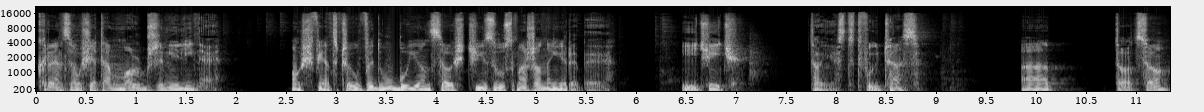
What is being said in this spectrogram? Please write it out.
kręcą się tam olbrzymie liny. Oświadczył wydłubującości z usmażonej ryby. Idź, idź. To jest twój czas. A to co?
